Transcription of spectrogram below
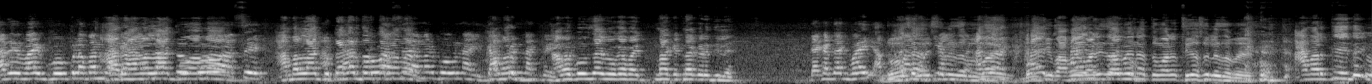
আরে ভাই বউগুলা বান আর আমার লাগবো আমার। আমার লাগবে টাকার দরকার আমার। আমার বউ নাই আমার গার্লফ্রেন্ড লাগবে। আমার বউ যাইবো ভাই মার্কেট না করে দিলে। দেখা যাক ভাই আচ্ছা, বই চলে যাবে ভাই। বউ কি বাপের বাড়ি যাবে না তোমার থিয়ে চলে যাবে। আমার দিয়ে দেবো।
